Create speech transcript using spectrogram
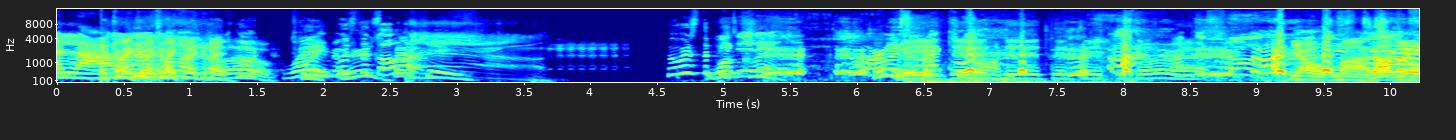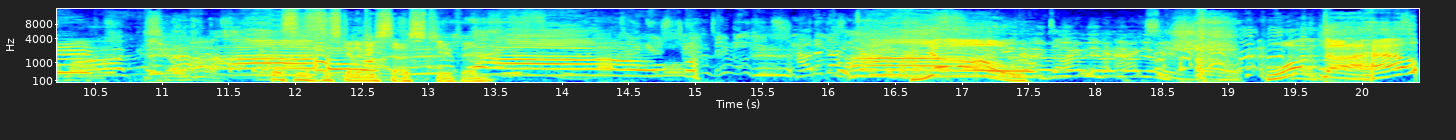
Allow. Hey, come here, come here, come here, come here. Look, wait, who's the goalie? Who is the PG? Who are you? Yo, Mod. Yo, Mod. Yo, Mod. This is just gonna be so stupid. How did I die? Yo! What the hell?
